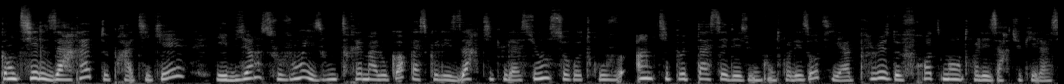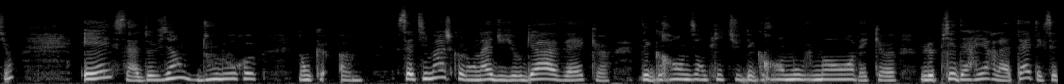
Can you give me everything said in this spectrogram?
quand ils arrêtent de pratiquer, eh bien souvent ils ont très mal au corps parce que les articulations se retrouvent un petit peu tassées les unes contre les autres, il y a plus de frottement entre les articulations et ça devient douloureux. Donc euh, cette image que l'on a du yoga avec euh, des grandes amplitudes, des grands mouvements, avec euh, le pied derrière la tête, etc.,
